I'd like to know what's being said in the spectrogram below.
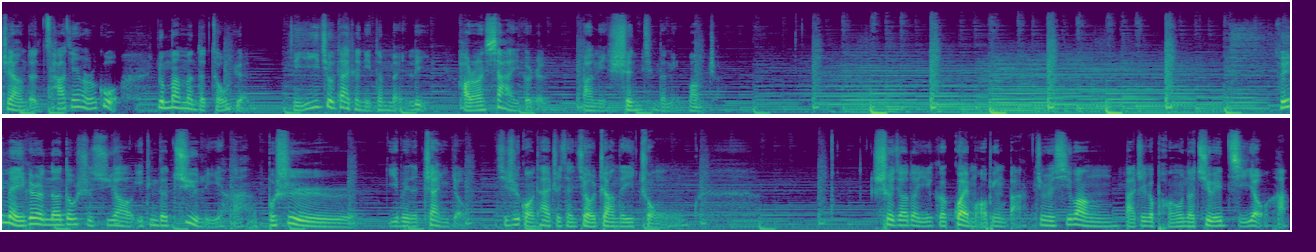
这样的擦肩而过，又慢慢的走远。你依旧带着你的美丽，好让下一个人把你深情的凝望着。所以每一个人呢，都是需要一定的距离哈，不是一味的占有。其实广泰之前就有这样的一种社交的一个怪毛病吧，就是希望把这个朋友呢据为己有哈。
